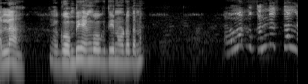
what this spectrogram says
ಅಲ್ಲ ಗೊಂಬೆ ಹೆಂಗೆ ಹೋಗ್ದಿ ಮುಖಂಡತ್ತಲ್ಲ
